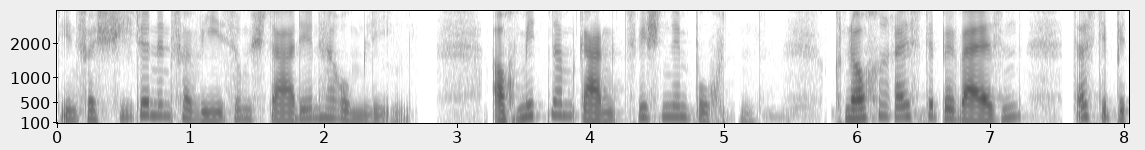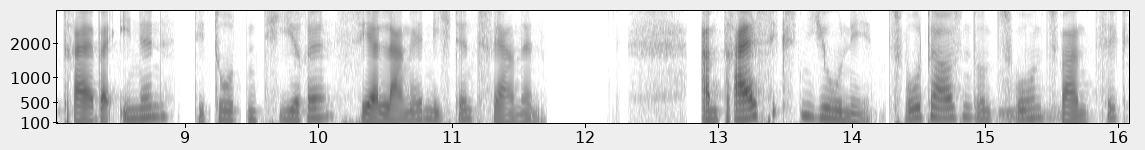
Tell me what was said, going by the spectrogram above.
die in verschiedenen Verwesungsstadien herumliegen, auch mitten am Gang zwischen den Buchten. Knochenreste beweisen, dass die BetreiberInnen die toten Tiere sehr lange nicht entfernen. Am 30. Juni 2022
